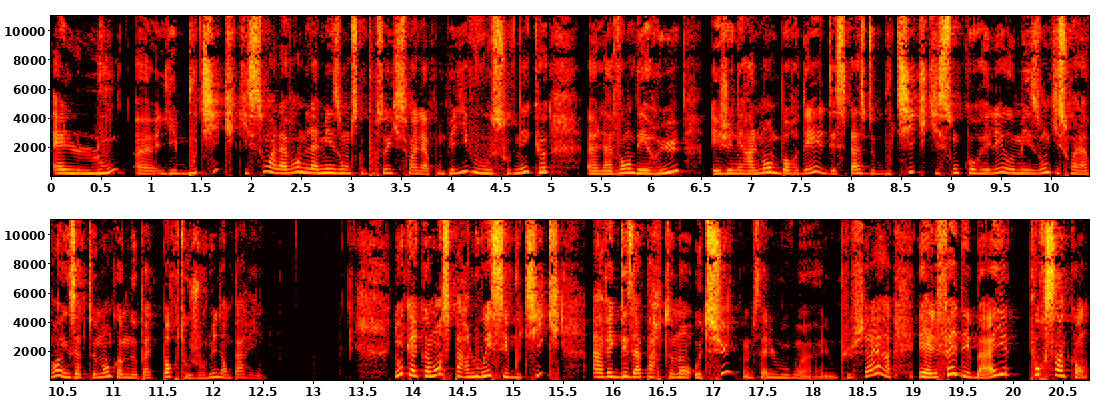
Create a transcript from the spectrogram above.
elle loue euh, les boutiques qui sont à l'avant de la maison, parce que pour ceux qui sont allés à Pompéi, vous vous souvenez que euh, l'avant des rues est généralement bordé d'espaces de boutiques qui sont corrélés aux maisons qui sont à l'avant, exactement comme nos pas de porte aujourd'hui dans Paris. Donc elle commence par louer ses boutiques avec des appartements au-dessus, comme ça elle loue, euh, plus cher, et elle fait des bails pour 5 ans.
